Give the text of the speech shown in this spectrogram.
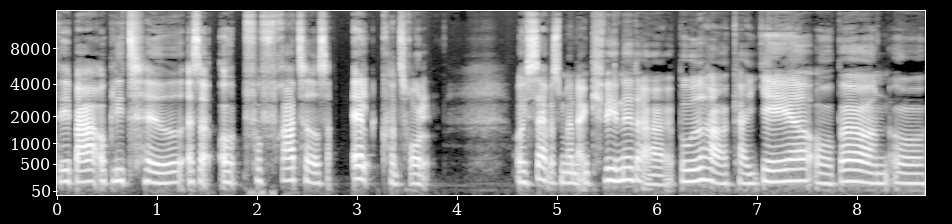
det er bare at blive taget, altså at få frataget sig al kontrol. Og især hvis man er en kvinde, der både har karriere og børn og,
